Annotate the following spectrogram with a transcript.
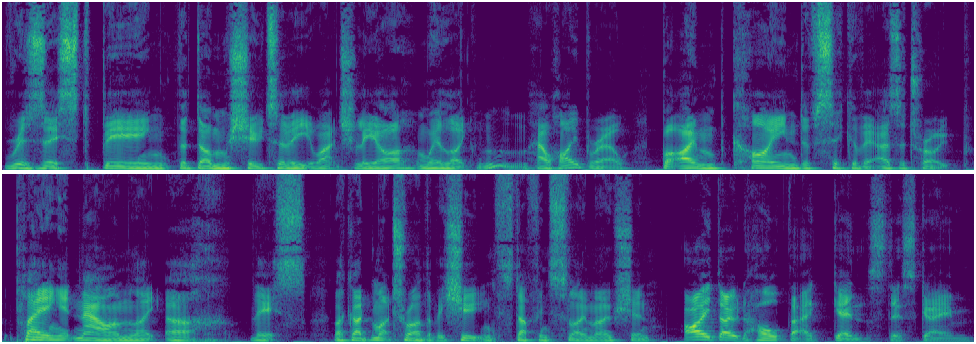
resist being the dumb shooter that you actually are. And we're like, hmm, how highbrow. But I'm kind of sick of it as a trope. Playing it now, I'm like, ugh, this. Like, I'd much rather be shooting stuff in slow motion. I don't hold that against this game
